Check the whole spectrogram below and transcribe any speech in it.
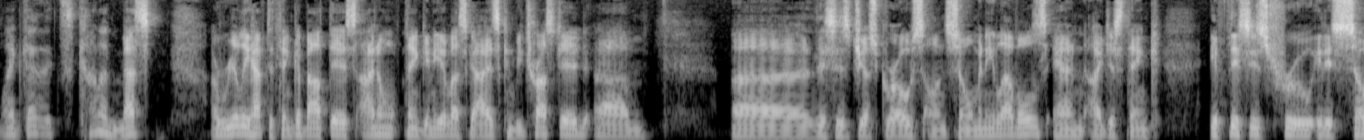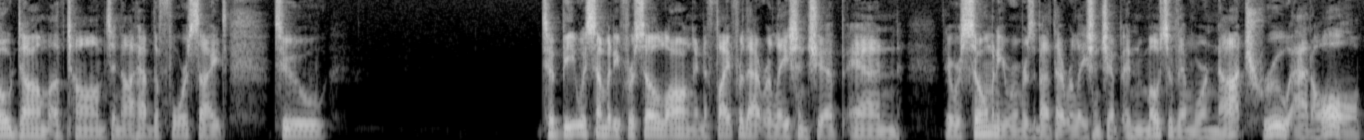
like that. It's kind of messed. I really have to think about this. I don't think any of us guys can be trusted. Um, uh, this is just gross on so many levels. And I just think if this is true, it is so dumb of Tom to not have the foresight to to be with somebody for so long and to fight for that relationship and there were so many rumors about that relationship, and most of them were not true at all.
